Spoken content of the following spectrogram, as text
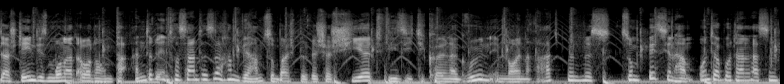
da stehen diesen Monat aber noch ein paar andere interessante Sachen. Wir haben zum Beispiel recherchiert, wie sich die Kölner Grünen im neuen Ratsbündnis so ein bisschen haben unterbuttern lassen.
